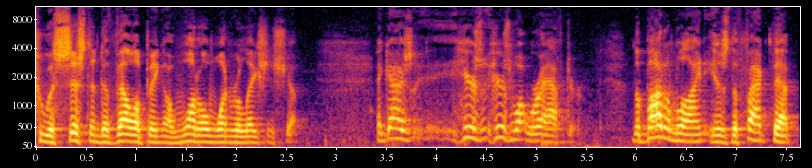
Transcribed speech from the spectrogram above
to assist in developing a one on one relationship. And, guys, here's, here's what we're after. The bottom line is the fact that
